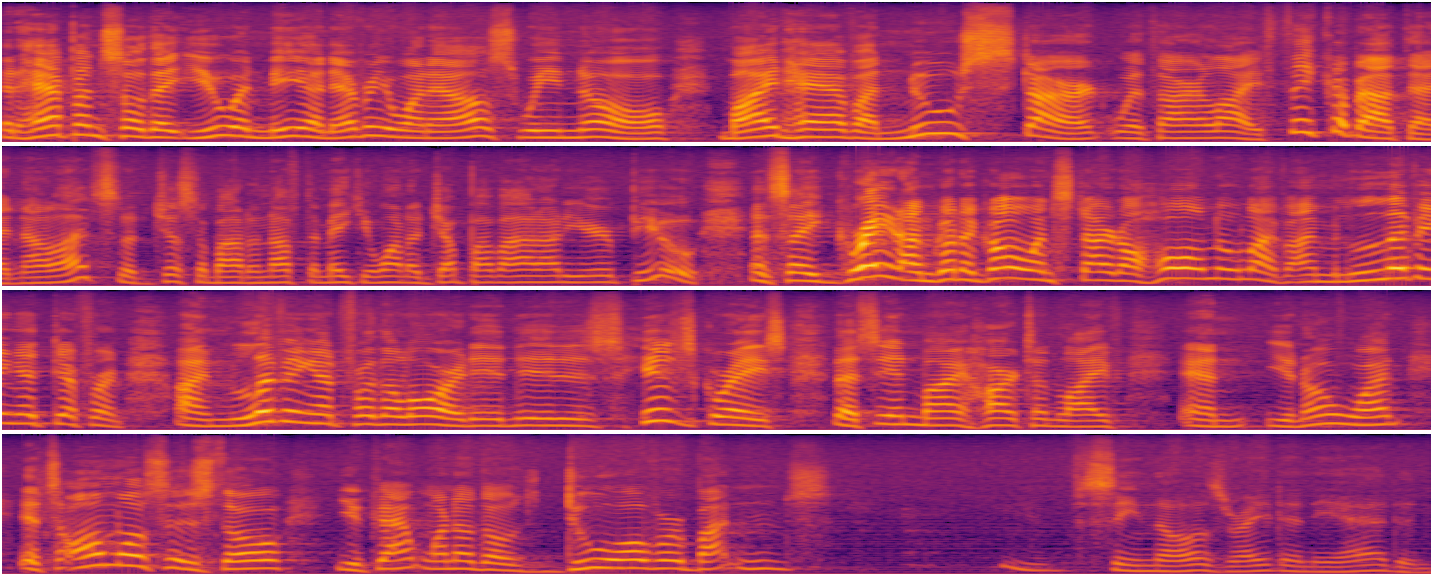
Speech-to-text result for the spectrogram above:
It happened so that you and me and everyone else we know might have a new start with our life. Think about that. Now, that's just about enough to make you want to jump up out of your pew and say, Great, I'm going to go and start a whole new life. I'm living it different. I'm living it for the Lord. And it is His grace that's in my heart and life. And you know what? It's almost as though you've got one of those do over buttons. You've seen those, right, in the ad. And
